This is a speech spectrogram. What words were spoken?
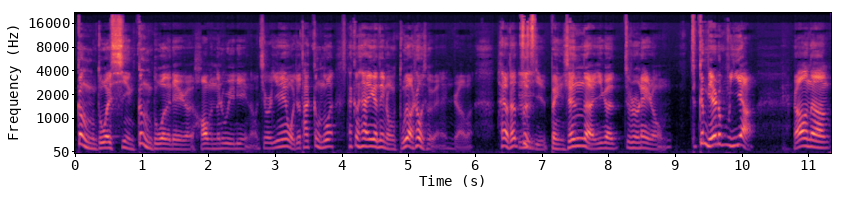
更多吸引更多的这个豪门的注意力呢？就是因为我觉得他更多，他更像一个那种独角兽球员，你知道吧？还有他自己本身的一个就是那种就跟别人都不一样。然后呢，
